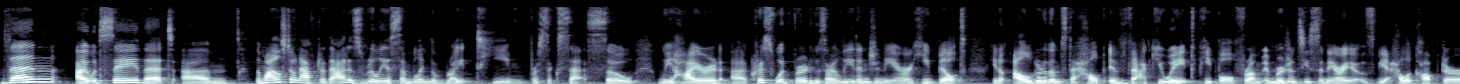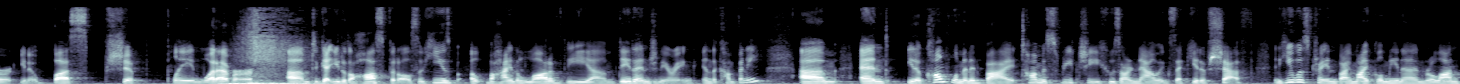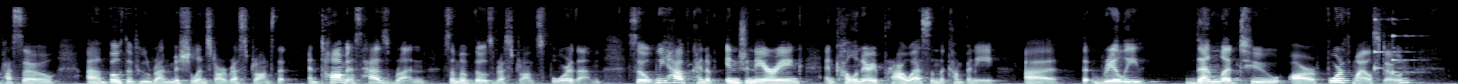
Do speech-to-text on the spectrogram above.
Then I would say that um, the milestone after that is really assembling the right team for success. So we hired uh, Chris Woodford, who's our lead engineer. He built you know, algorithms to help evacuate people from emergency scenarios via helicopter, you know, bus, ship, plane, whatever, um, to get you to the hospital. So he's behind a lot of the um, data engineering in the company, um, and you know, complemented by Thomas Ricci, who's our now executive chef. And he was trained by Michael Mina and Roland Passot, um, both of who run Michelin star restaurants. That, and Thomas has run some of those restaurants for them. So we have kind of engineering and culinary prowess in the company uh, that really then led to our fourth milestone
